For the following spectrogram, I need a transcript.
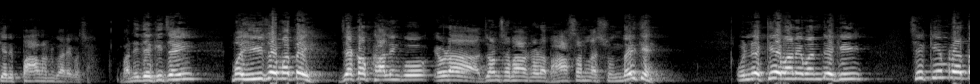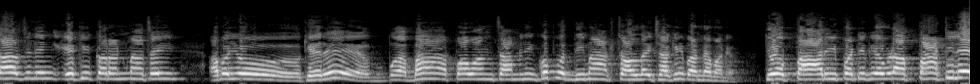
के अरे पालन गरेको छ। भनेदेखि चाहिँ म हिजो मात्रै जेकब खालिङको एउटा जनसभाको एउटा भाषणलाई सुन्दै थिएँ। उनले के भने भनेदेखि सिक्किम र दार्जिलिङ एकीकरणमा चाहिँ अब यो के अरे बा पवन चामलिङको पो दिमाग चल्दैछ कि भनेर भन्यो। त्यो पारिपट्टिको एउटा पार्टीले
